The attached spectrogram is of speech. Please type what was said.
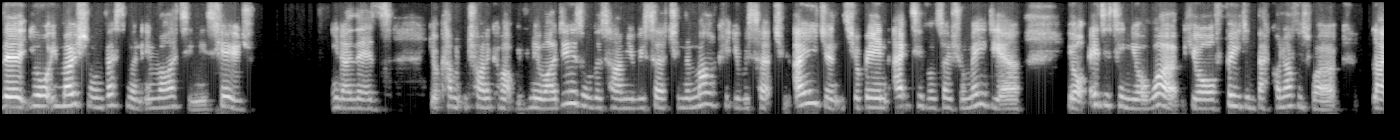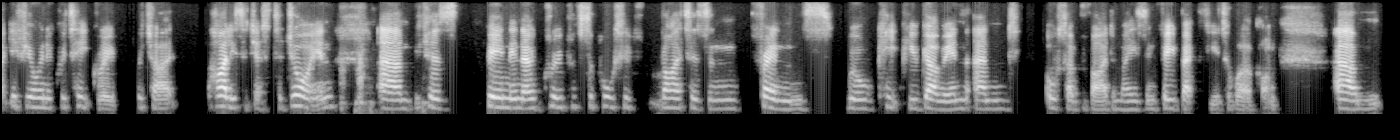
the your emotional investment in writing is huge. You know, there's you're come, trying to come up with new ideas all the time. You're researching the market. You're researching agents. You're being active on social media. You're editing your work. You're feeding back on others' work. Like if you're in a critique group, which I highly suggest to join, um, because being in a group of supportive writers and friends will keep you going and also provide amazing feedback for you to work on. Um,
